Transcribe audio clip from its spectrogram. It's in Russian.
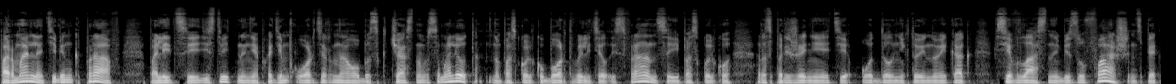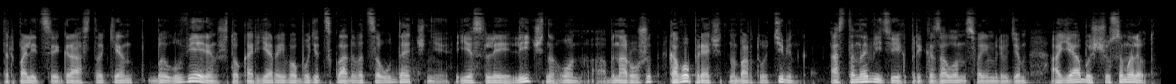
Формально Тибинг прав. Полиции действительно необходим ордер на обыск частного самолета. Но поскольку борт вылетел из Франции, и поскольку распоряжение эти отдал никто иной, как всевластный Безуфаш, инспектор полиции графства Кент был уверен, что карьера его будет складываться удачнее, если лично он обнаружит, кого прячет на борту Тибинг. «Остановите их», — приказал он своим людям, — «а я обыщу самолет».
